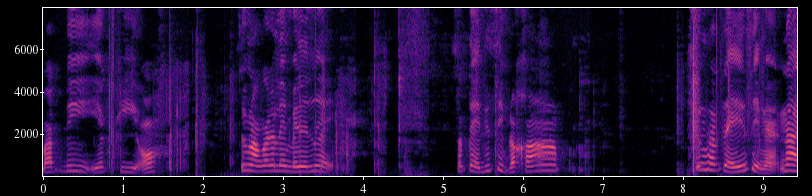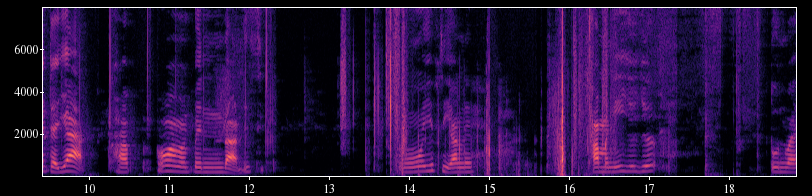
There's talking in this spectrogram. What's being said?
บัดดี้เอ็กพีอ๋อซึ่งเราก็จะเล่นไปเรื่อยๆ สเตจที่สิบแล้วครับ ซึ่งสเตจที่สิบเนี่ย น่าจะยากครับ เพราะว่ามันเป็นด่านที่สิบโอ้ยี่สิบสี่อันเลยทำอันนี้เยอะๆ ตุนไว้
